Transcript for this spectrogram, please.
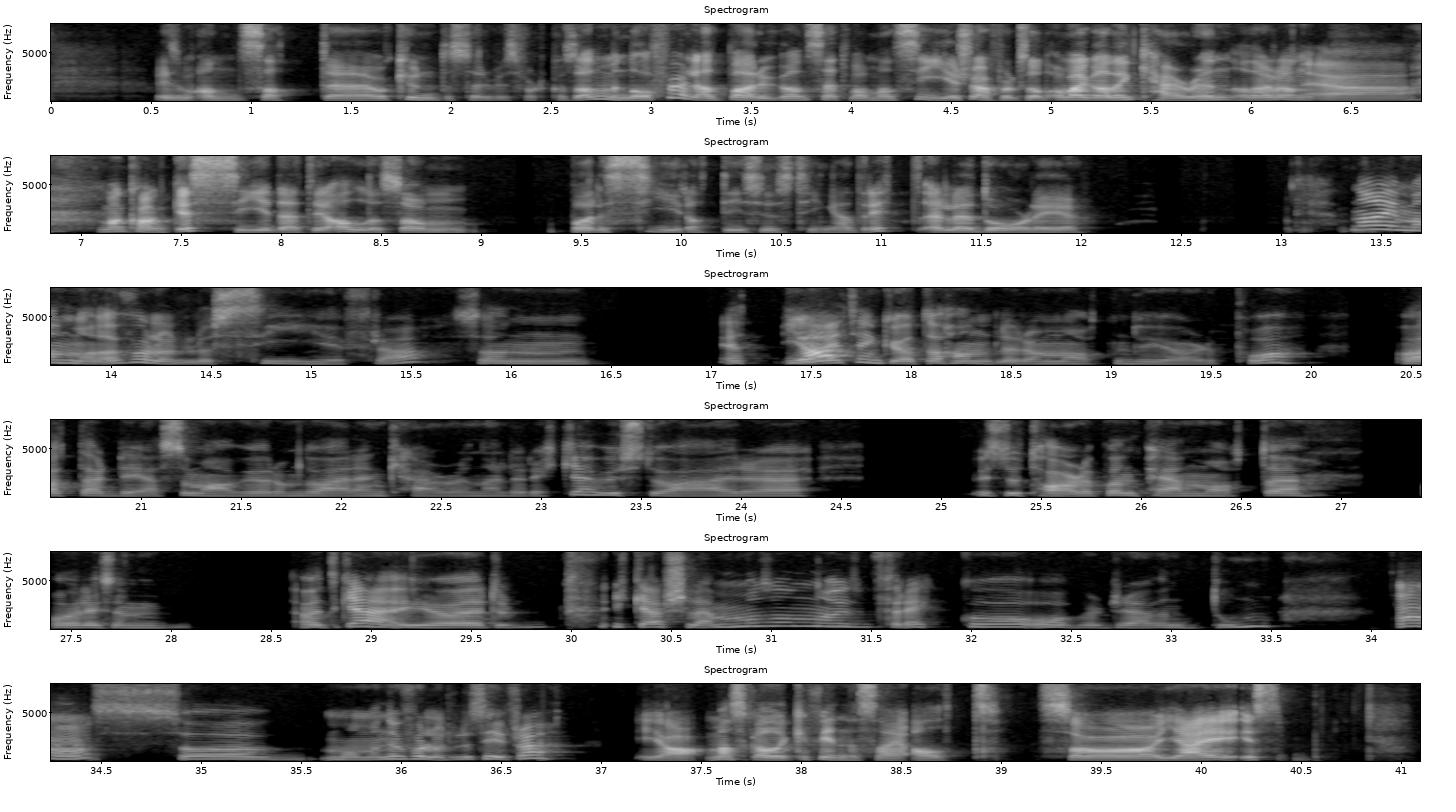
liksom ansatte og kundeservicefolk og sånn, men nå føler jeg at bare uansett hva man sier, så er folk sånn Oh my god, en Karen. Og det er sånn Ja. Man kan ikke si det til alle som bare sier at de syns ting er dritt eller dårlig. Nei, man må da få lov til å si ifra. Sånn jeg, Ja. jeg tenker jo at det handler om måten du gjør det på, og at det er det som avgjør om du er en Karen eller ikke. Hvis du er eh, Hvis du tar det på en pen måte og liksom Jeg vet ikke, jeg gjør Ikke er slem og sånn, og frekk og overdreven dum, så må man jo få lov til å si ifra. Ja, man skal ikke finne seg i alt. Så jeg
